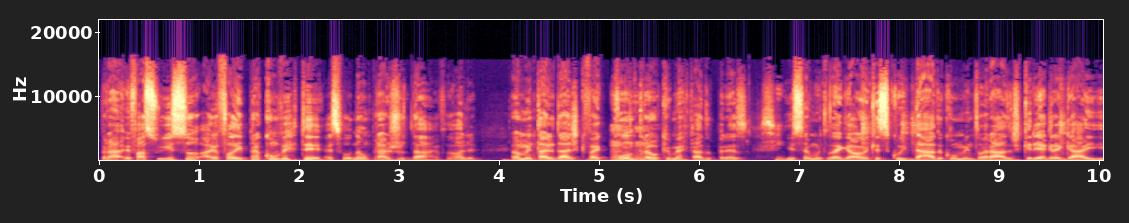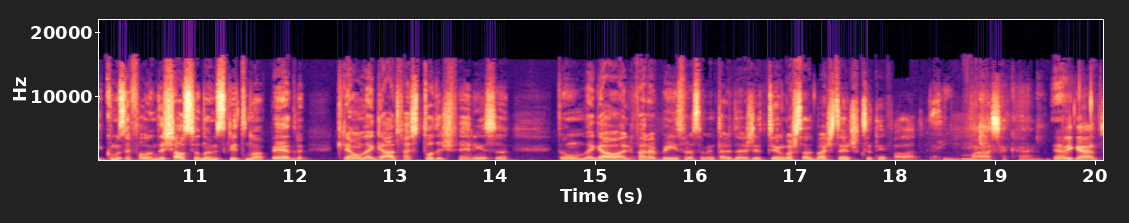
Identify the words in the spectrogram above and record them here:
pra, eu faço isso, aí eu falei, pra converter. Aí você falou, não, pra ajudar. Eu falei, olha, É uma mentalidade que vai contra o que o mercado preza. Sim. Isso é muito legal, né? Que esse cuidado com o mentorado, de querer agregar e, como você falou, deixar o seu nome escrito numa pedra, criar um legado, faz toda a diferença. Então, legal, Ali, parabéns por essa mentalidade. Eu tenho gostado bastante do que você tem falado. Cara. Sim. Massa, cara. É. Obrigado.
